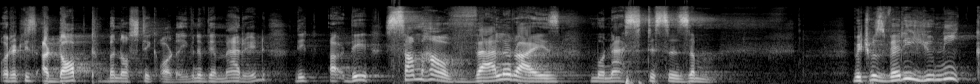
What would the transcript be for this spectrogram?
or at least adopt monastic order. Even if they're married, they, uh, they somehow valorize monasticism, which was very unique.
